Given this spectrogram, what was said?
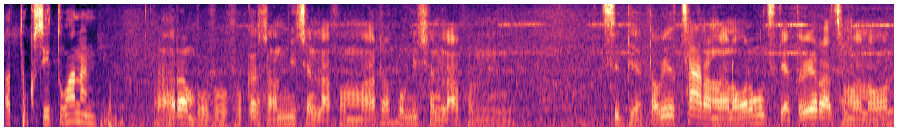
Atoko ze tohanany. Ara mbo voavoka zany misy ny lafiny marina moa misy ny lafiny tsy de atao hoe tsara manahoana moa tsy de atao hoe ratsy manahoana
